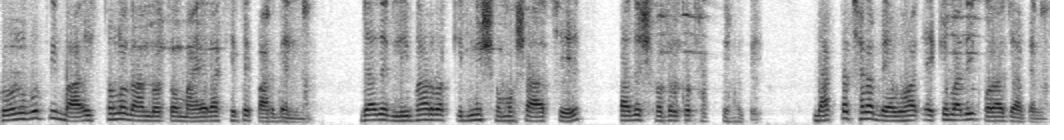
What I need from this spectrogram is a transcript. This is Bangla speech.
গর্ভবতী বা স্তনদানরত মায়েরা খেতে পারবেন না। যাদের লিভার বা কিডনির সমস্যা আছে, তাদের সতর্ক থাকতে হবে। ডাক্তার ছাড়া ব্যবহার একেবারেই করা যাবে না।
